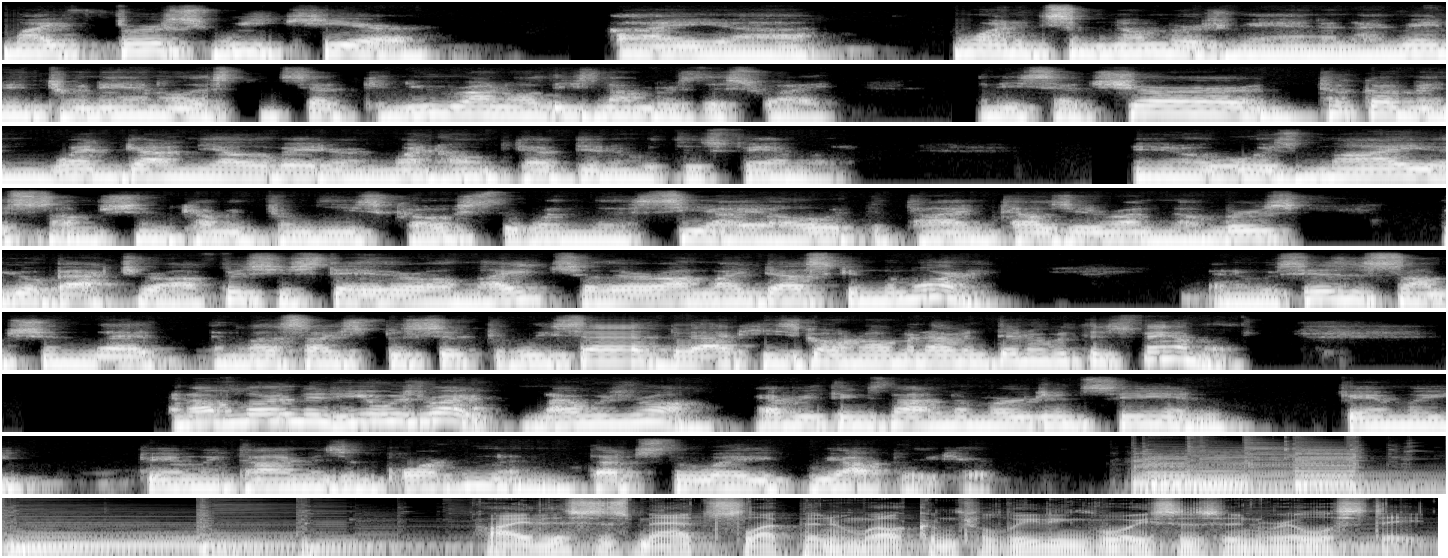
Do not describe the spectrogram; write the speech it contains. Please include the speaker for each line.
Speaker 1: my first week here, I uh, wanted some numbers ran, and I ran into an analyst and said, "Can you run all these numbers this way?" And he said, "Sure," and took them and went, got in the elevator, and went home to have dinner with his family. You know, it was my assumption coming from the East Coast that when the CIO at the time tells you to run numbers, you go back to your office, you stay there all night, so they're on my desk in the morning. And it was his assumption that unless I specifically said that, he's going home and having dinner with his family. And I've learned that he was right and I was wrong. Everything's not an emergency and family family time is important and that's the way we operate here.
Speaker 2: Hi, this is Matt Slepin and welcome to Leading Voices in Real Estate.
